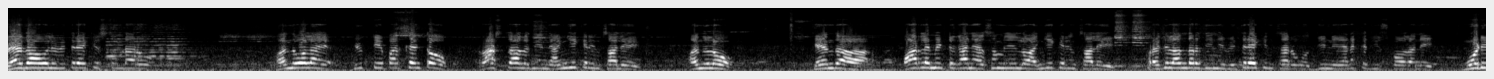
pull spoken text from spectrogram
మేధావులు వ్యతిరేకిస్తున్నారు. అందువల్ల ఫిఫ్టీ పర్సెంట్ రాష్ట్రాలు దీన్ని అంగీకరించాలి. అందులో కేంద్ర పార్లమెంటు కానీ అసెంబ్లీలో అంగీకరించాలి. ప్రజలందరూ దీన్ని వ్యతిరేకించారు. దీన్ని వెనక్కి తీసుకోవాలని మోడీ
